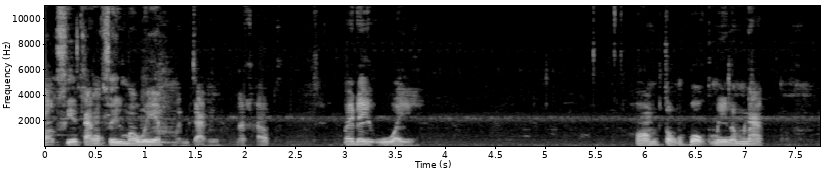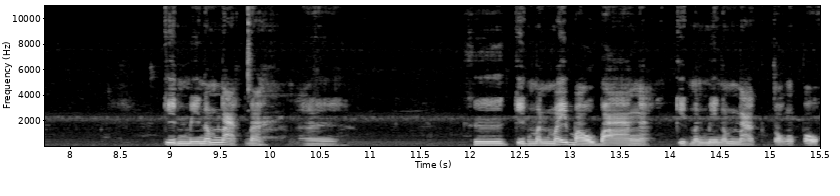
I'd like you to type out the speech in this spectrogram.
็เสียตังค์ซื้อมาเวฟเหมือนกันนะครับ ไม่ได้อวย หอมตรงปกมีน้ำหนักกลิ่นมีน้ำหนักนะเออคือกลิ่นมันไม่เบาบางอะกลิ่นมันมีน้ำหนักตรงปก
